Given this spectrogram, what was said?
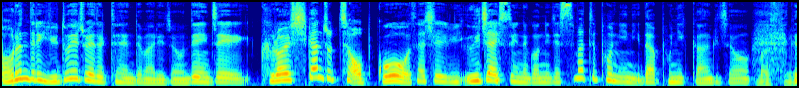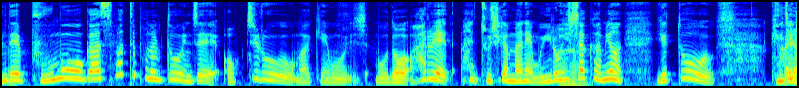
어른들이 유도해줘야 될 텐데 말이죠. 근데 이제 그럴 시간조차 없고 사실 의지할 수 있는 건 이제 스마트폰이다 보니까 그죠. 맞습니다. 근데 부모가 스마트폰을 또 이제 억지로 막 이렇게 뭐 뭐 너 하루에 한 두 시간 만에 뭐 이러기 네. 시작하면 이게 또 굉장히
